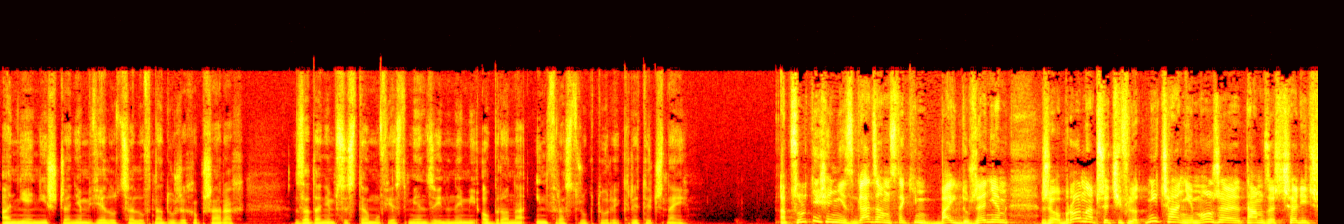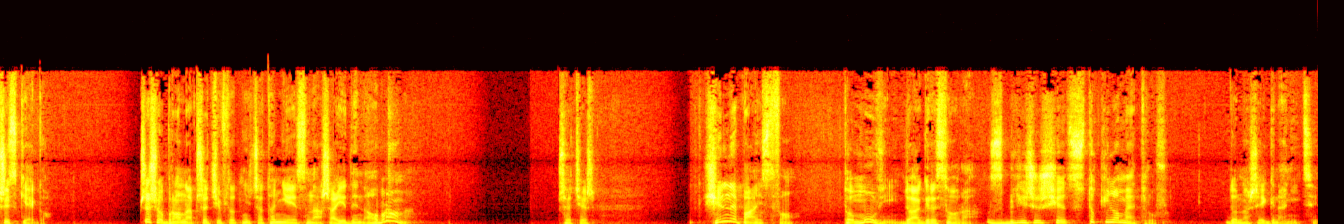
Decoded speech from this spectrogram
a nie niszczeniem wielu celów na dużych obszarach. Zadaniem systemów jest m.in. obrona infrastruktury krytycznej. Absolutnie się nie zgadzam z takim bajdurzeniem, że obrona przeciwlotnicza nie może tam zestrzelić wszystkiego. Przecież obrona przeciwlotnicza to nie jest nasza jedyna obrona. Przecież silne państwo to mówi do agresora: zbliżysz się 100 kilometrów do naszej granicy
